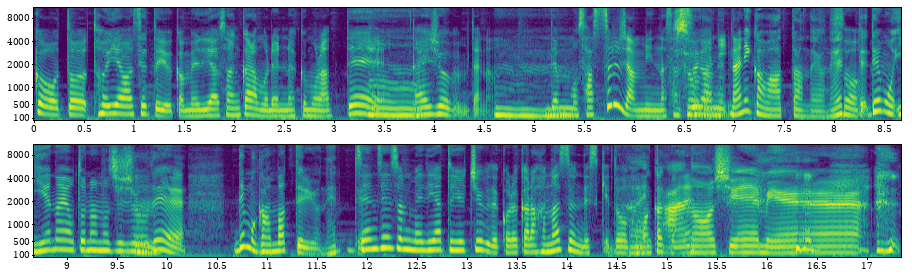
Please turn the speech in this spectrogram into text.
構と問い合わせというかメディアさんからも連絡もらってうん大丈夫みたいな、うんうんうん。でももう察するじゃんみんな。さすがに、ね。何かはあったんだよねって。でも言えない大人の事情で、でも頑張ってるよねって。全然そのメディアと YouTube でこれから話すんですけど、はい。細かくね。楽しみ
